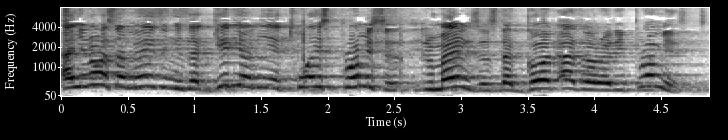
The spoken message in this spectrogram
And you know what's amazing is that Gideon here twice promises, reminds us that God has already promised.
